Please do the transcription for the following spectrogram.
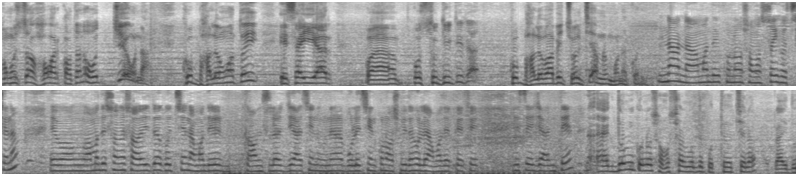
সমস্যা হওয়ার কথা না, হচ্ছেও না। খুব ভালো মতোই এসআইআর প্রস্তুতিটা খুব ভালোভাবে চলছে আমরা মনে করি। না না আমাদের কোনো সমস্যাই হচ্ছে না এবং আমাদের সঙ্গে সহযোগিতা করছেন আমাদের কাউন্সিলর যে আছেন উনারা বলেছেন কোনো অসুবিধা হলে আমাদের কাছে এসে জানতে। না একদমই কোনো সমস্যার মধ্যে পড়তে হচ্ছে না। প্রায় দু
